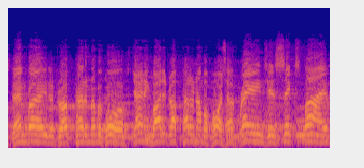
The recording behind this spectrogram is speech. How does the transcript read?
Stand by to drop pattern number four. Standing by to drop pattern number four, sir. Range is 65.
